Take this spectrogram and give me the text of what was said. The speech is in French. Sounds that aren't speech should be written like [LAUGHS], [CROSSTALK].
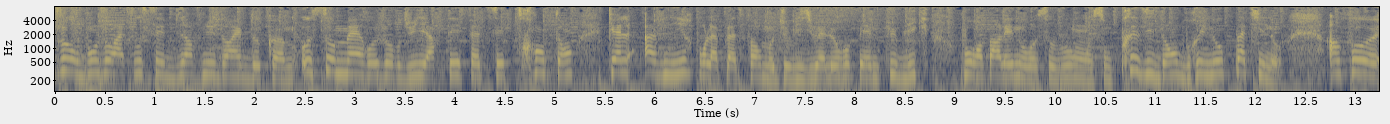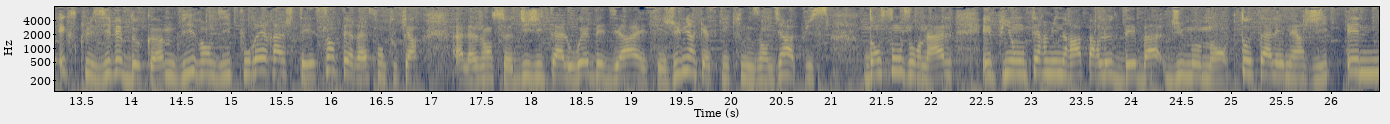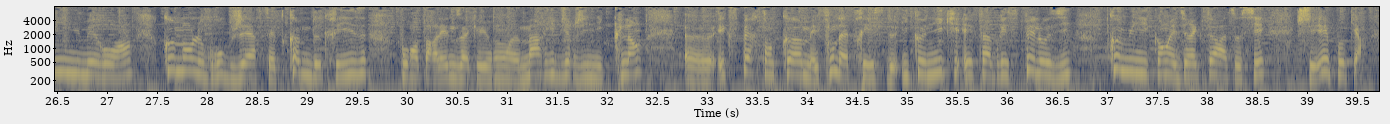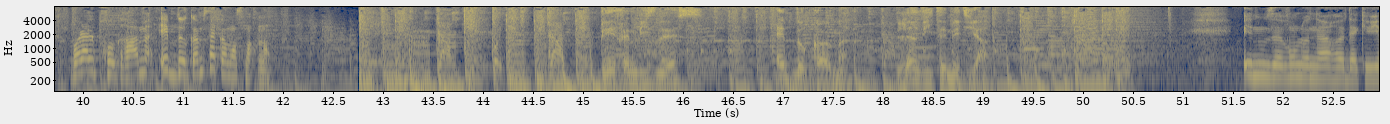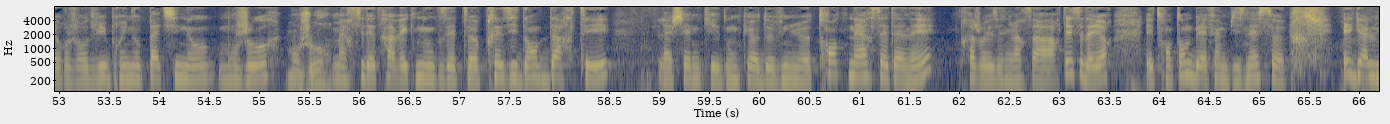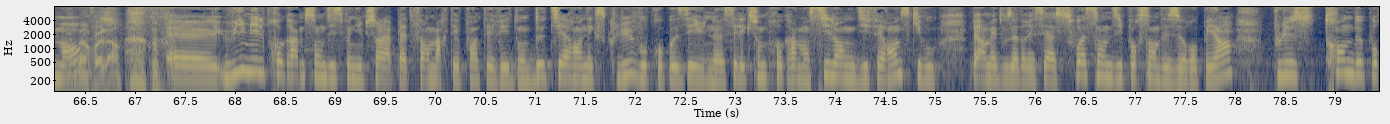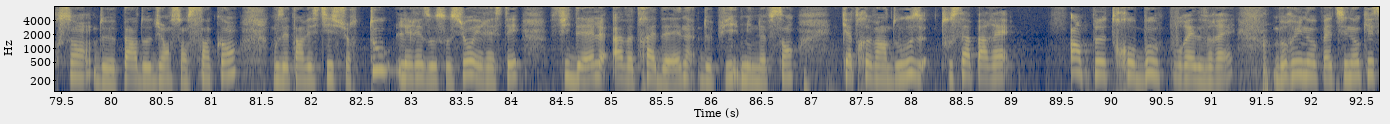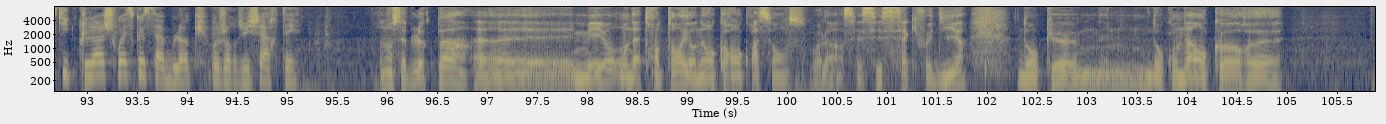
Bonjour, bonjour à tous et bienvenue dans Hebdocom. Au sommaire aujourd'hui, Arte fête ses 30 ans. Quel avenir pour la plateforme audiovisuelle européenne publique? Pour en parler, nous recevons son président Bruno Patino. Info exclusive Hebdocom, Vivendi pourrait racheter, s'intéresse en tout cas à l'agence digitale Webedia et c'est Julien Casqui qui nous en dira plus dans son journal. Et puis on terminera par le débat du moment. Total Energy, ennemi numéro 1. Comment le groupe gère cette com de crise? Pour en parler, nous accueillerons euh, Marie-Virginie Klein, euh, experte en com et fondatrice de Iconic, et Fabrice Pelosi, communicant et directeur associé chez Epoca. Voilà le programme. Hebdocom, ça commence maintenant. BFM Business, Hebdocom, l'invité média. Et nous avons l'honneur d'accueillir aujourd'hui Bruno Patino. Bonjour. Bonjour. Merci d'être avec nous. Vous êtes président d'Arte, la chaîne qui est donc euh, devenue euh, trentenaire cette année. Très joyeux anniversaire à Arte. C'est d'ailleurs les 30 ans de BFM Business euh, également. [LAUGHS] ben voilà. [LAUGHS] euh, 8000 programmes sont disponibles sur la plateforme arte.tv, dont deux tiers en exclus. Vous proposez une sélection de programmes en six langues différentes, ce qui vous permet de vous adresser à 70% des Européens, plus 32% de part d'audience en 5 ans. Vous êtes investi sur tous les réseaux sociaux et restez fidèle à votre ADN depuis 1992. Tout ça paraît un peu trop beau pour être vrai. [LAUGHS] Bruno Patino, qu'est-ce qui cloche? Où est-ce que ça bloque aujourd'hui chez Arte? Non, ça bloque pas. Euh, mais on a 30 ans et on est encore en croissance. Voilà, c'est ça qu'il faut dire. Donc, euh, donc on a encore. Euh,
